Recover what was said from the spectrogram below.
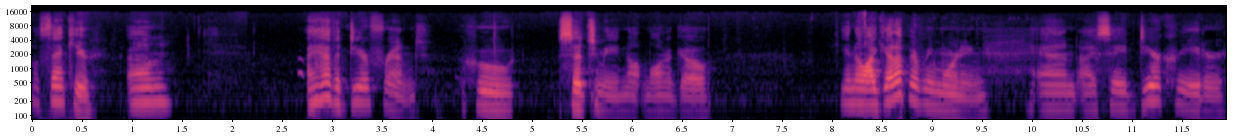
Well, thank you. Um, I have a dear friend who said to me not long ago, You know, I get up every morning and I say, Dear Creator,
